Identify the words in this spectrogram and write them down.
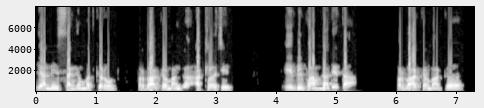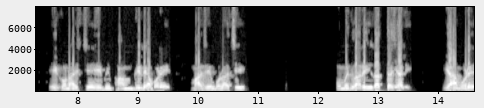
यांनी संगमत करून प्रभाग क्रमांक अठराचे एबी फॉर्म न देता प्रभाग क्रमांक एकोणावीसचे एबी फॉर्म दिल्यामुळे माझी मुलाची उमेदवारी रद्द झाली. यामुळे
